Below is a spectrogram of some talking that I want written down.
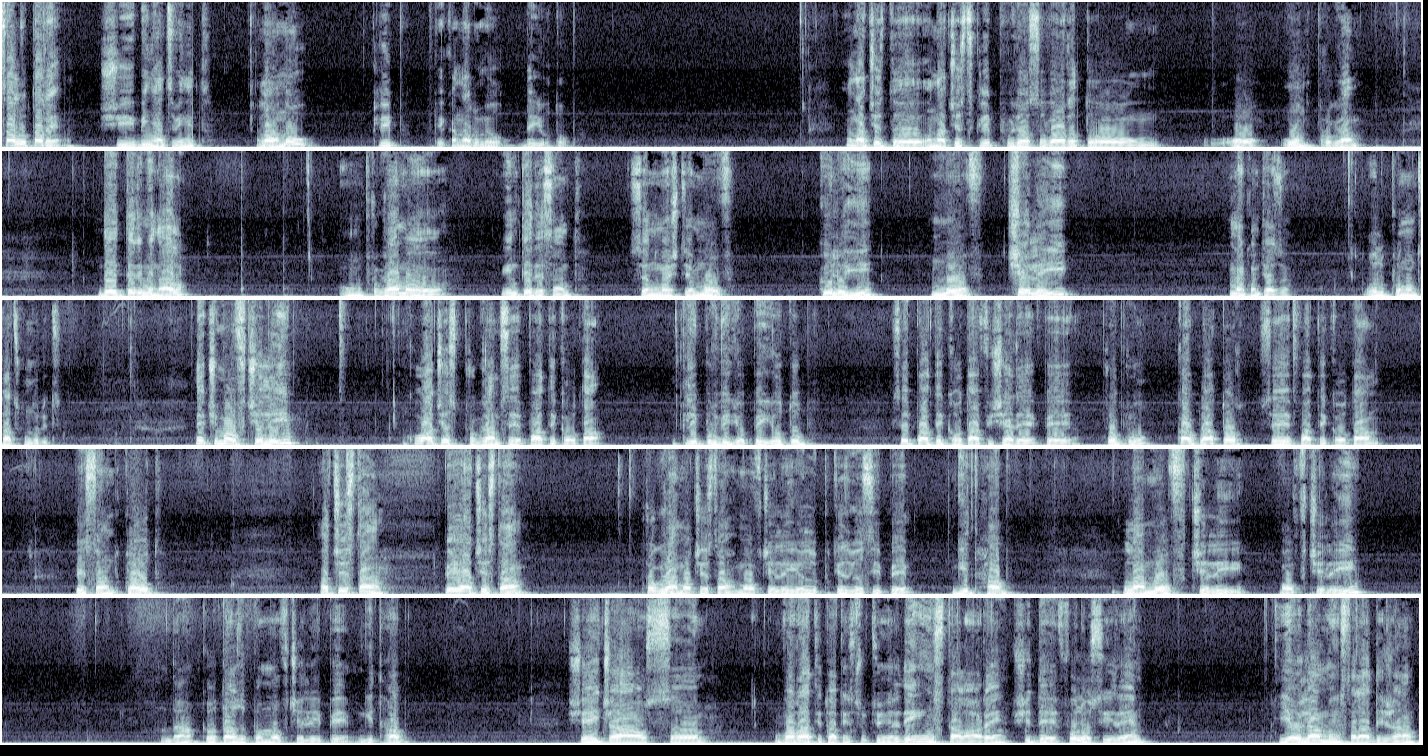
Salutare și bine ați venit la un nou clip pe canalul meu de YouTube. În acest, în acest clip vreau să vă arăt o, o, un program de terminal, un program uh, interesant, se numește MOV CLI, MOV CLI, mai contează, îl pronunțați cum doriți. Deci MOV CLI, cu acest program se poate căuta clipuri video pe YouTube, se poate căuta fișiere pe propriul calculator, se poate căuta pe SoundCloud. Acesta, pe acesta, programul acesta MOV CLI îl puteți găsi pe GitHub la MOV CLI, MOV CLI. Da? Căutați după MOV CLI pe GitHub. Și aici o să vă arate toate instrucțiunile de instalare și de folosire. Eu le-am instalat deja,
